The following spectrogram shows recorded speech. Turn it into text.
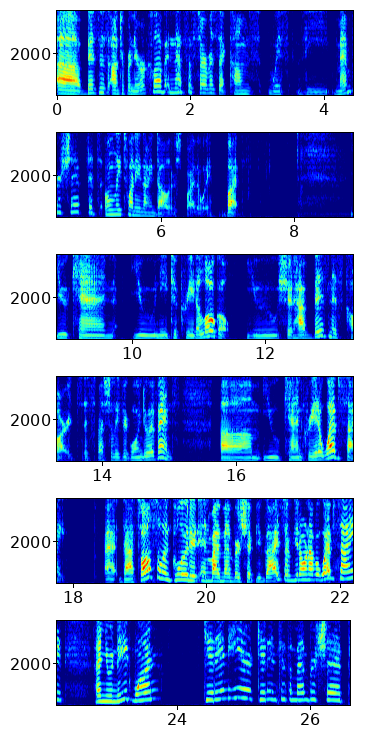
uh, business entrepreneur club and that's a service that comes with the membership. That's only $29 by the way. But you can you need to create a logo. You should have business cards, especially if you're going to events. Um, you can create a website Uh, that's also included in my membership, you guys. So if you don't have a website and you need one, get in here, get into the membership.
